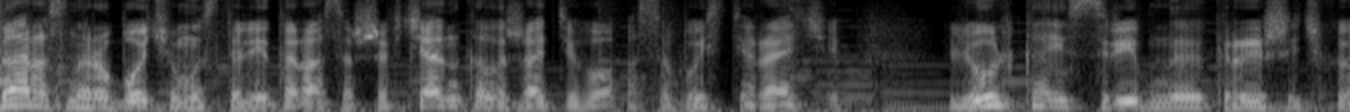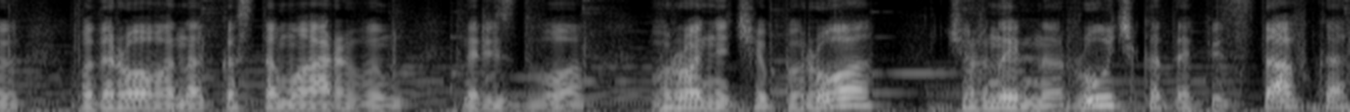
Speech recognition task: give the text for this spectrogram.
Зараз на робочому столі Тараса Шевченка лежать його особисті речі. Люлька із срібною кришечкою, подарована Костомаровим на Різдво, вороняче перо, чорнильна ручка та підставка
